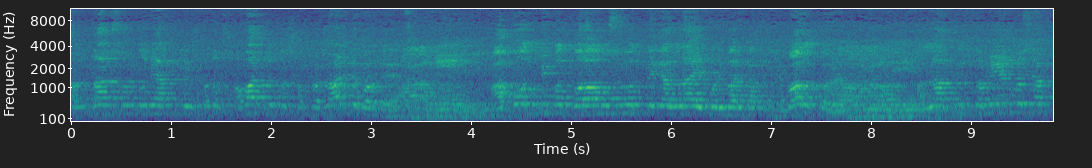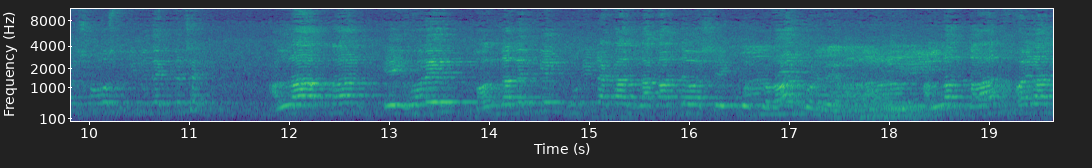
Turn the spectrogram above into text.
সন্তান সন্ততি আত্মীয় স্বজন সবার জন্য সম্প্রসারিত করে দেন। আপদ বিপদ বলা মুসিবত থেকে আল্লাহ এই পরিবারকে আপনি হেফাজত করে দেন। আল্লাহ আপনি জমিয়ে বসে আপনি সমস্ত কিছু দেখতেছেন। আল্লাহ আপনার এই ঘরের বান্দাদেরকে কোটি টাকা জাকাত দেওয়ার সেই প্রদান করে দেন। আল্লাহ দান খয়রাত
